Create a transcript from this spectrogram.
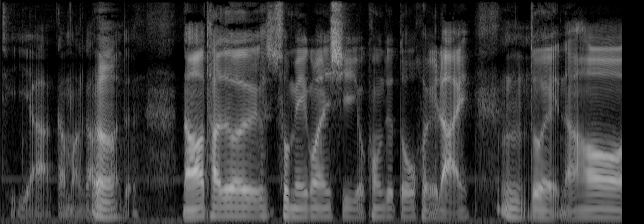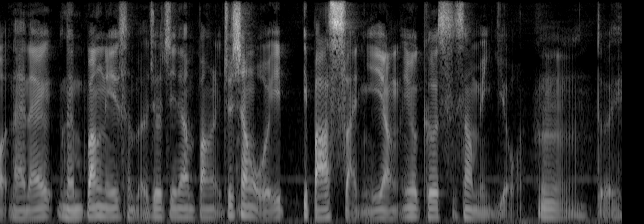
题呀、干嘛干嘛的。嗯然后她都会说没关系，有空就多回来。嗯，对，然后奶奶能帮你什么就尽量帮你，就像我一一把伞一样，因为歌词上面有。嗯。对，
